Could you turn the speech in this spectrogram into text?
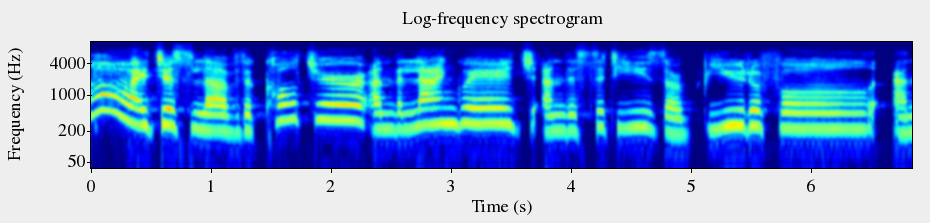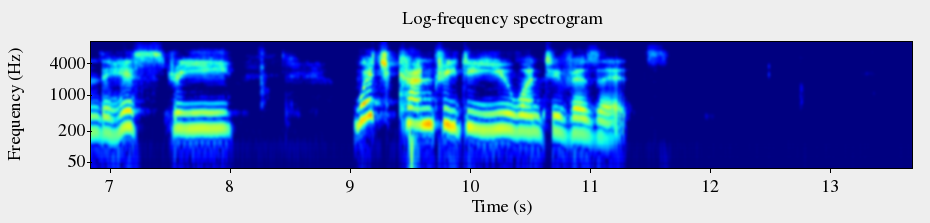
Oh, I just love the culture and the language, and the cities are beautiful, and the history. Which country do you want to visit?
